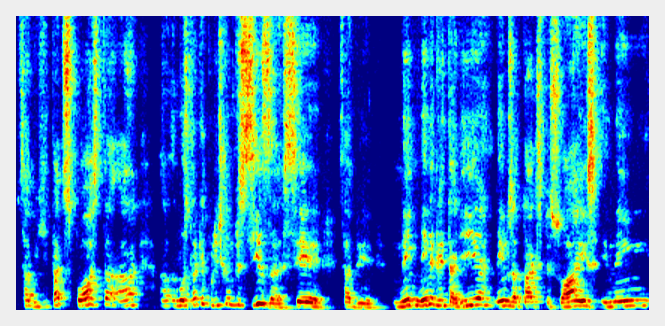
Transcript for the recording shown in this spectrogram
sabe, que está disposta a mostrar que a política não precisa ser, sabe, nem, nem na gritaria, nem nos ataques pessoais, e nem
